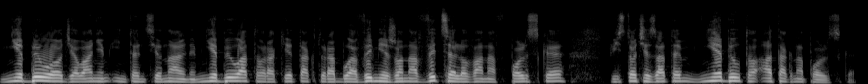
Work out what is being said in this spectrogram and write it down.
nie było działaniem intencjonalnym. Nie była to rakieta, która była wymierzona, wycelowana w Polskę. W istocie zatem nie był to atak na Polskę.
